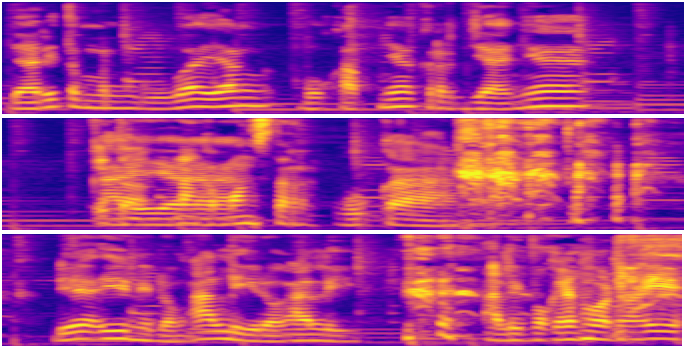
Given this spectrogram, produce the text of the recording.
dari temen gue yang bokapnya kerjanya itu Kayak- nangkep monster bukan. dia ini dong Ali dong Ali. Ali Pokemon. oh iya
